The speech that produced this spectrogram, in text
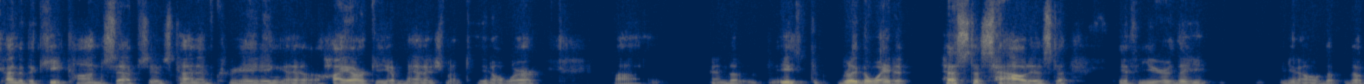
kind of the key concepts is kind of creating a hierarchy of management, you know, where, uh, and the, really the way to test this out is to, if you're the, you know, the, the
